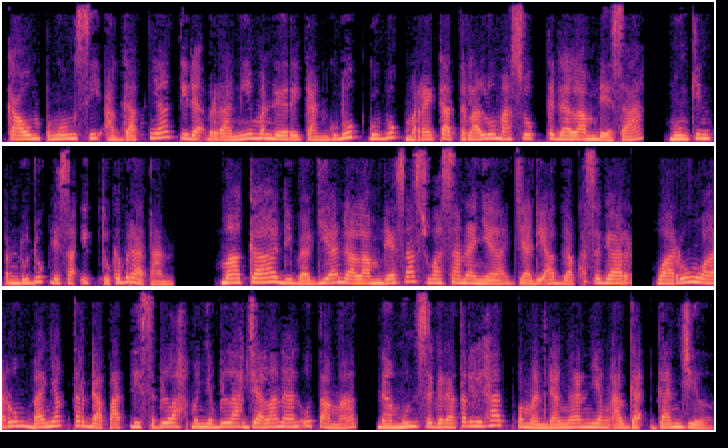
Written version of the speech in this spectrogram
kaum pengungsi agaknya tidak berani mendirikan gubuk-gubuk mereka terlalu masuk ke dalam desa, mungkin penduduk desa itu keberatan. Maka di bagian dalam desa suasananya jadi agak segar, warung-warung banyak terdapat di sebelah menyebelah jalanan utama, namun segera terlihat pemandangan yang agak ganjil.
